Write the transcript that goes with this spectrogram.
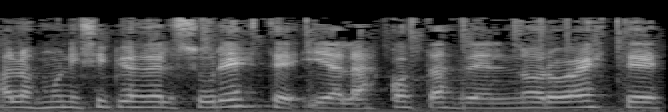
a los municipios del sureste y a las costas del noroeste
